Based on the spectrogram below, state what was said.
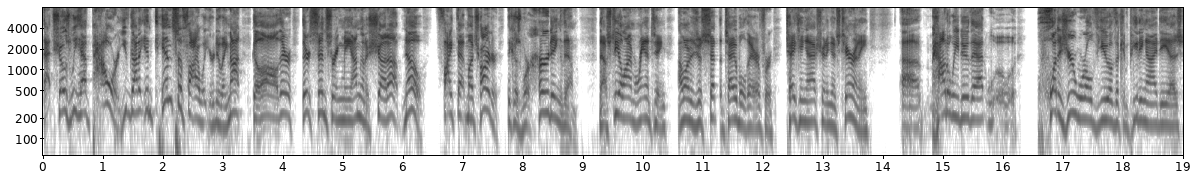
that shows we have power. You've got to intensify what you're doing, not go, oh, they're, they're censoring me, I'm going to shut up. No, fight that much harder because we're hurting them. Now, Steele, I'm ranting. I want to just set the table there for taking action against tyranny. Uh, how do we do that? What is your worldview of the competing ideas,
